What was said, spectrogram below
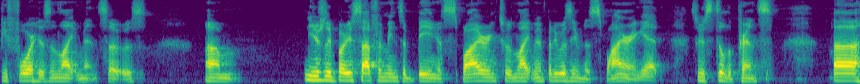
before his enlightenment. So it was um, usually Bodhisattva means a being aspiring to enlightenment, but he wasn't even aspiring yet. So he was still the prince. Uh,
